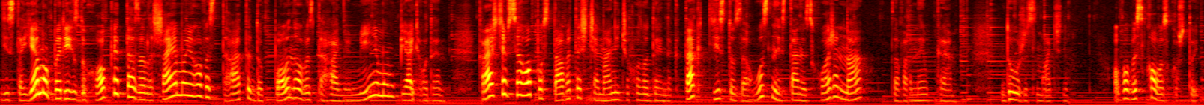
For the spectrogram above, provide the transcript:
Дістаємо пиріг з духовки та залишаємо його вистигати до повного вистигання мінімум 5 годин. Краще всього поставити ще на ніч у холодильник. Так тісто загусне і стане схожим на заварний крем. Дуже смачно! Обов'язково скуштуйте.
